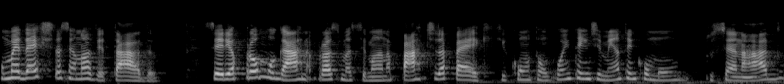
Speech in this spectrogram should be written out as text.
uma ideia que está sendo avetada seria promulgar na próxima semana parte da PEC, que contam com entendimento em comum do Senado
